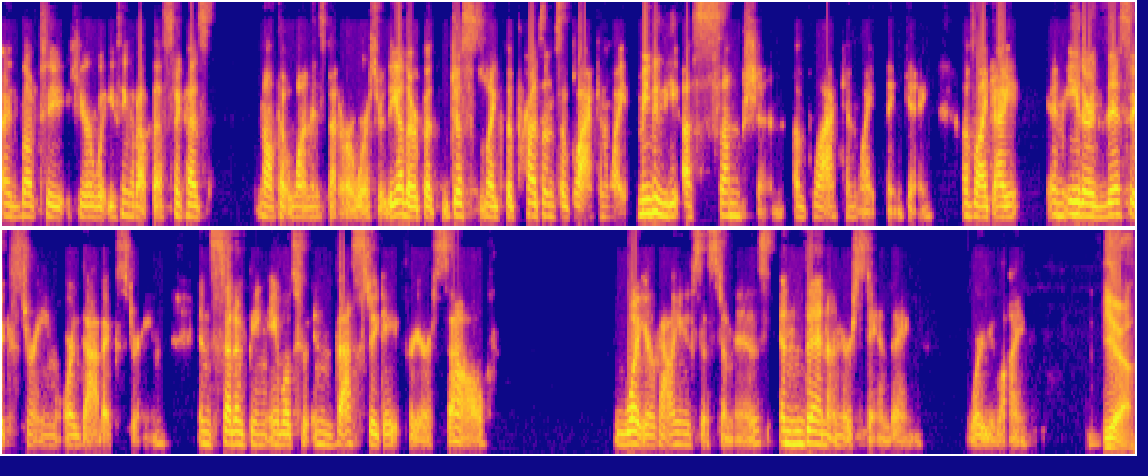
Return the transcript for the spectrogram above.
I'd love to hear what you think about this because not that one is better or worse or the other, but just like the presence of black and white, maybe the assumption of black and white thinking of like, I am either this extreme or that extreme, instead of being able to investigate for yourself what your value system is and then understanding where you lie. Yeah.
